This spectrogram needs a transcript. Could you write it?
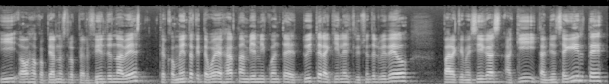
Y vamos a copiar nuestro perfil de una vez. Te comento que te voy a dejar también mi cuenta de Twitter aquí en la descripción del video para que me sigas aquí y también seguirte.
